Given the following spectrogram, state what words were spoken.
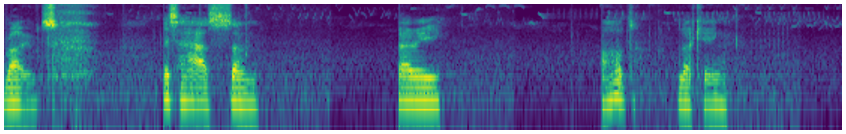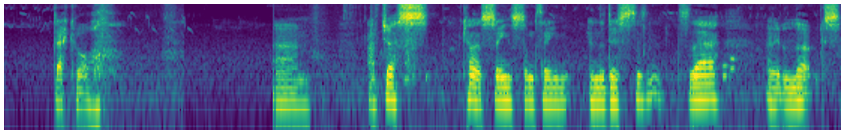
roads. This has some very odd looking decor. um, I've just kind of seen something in the distance there, and it looks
